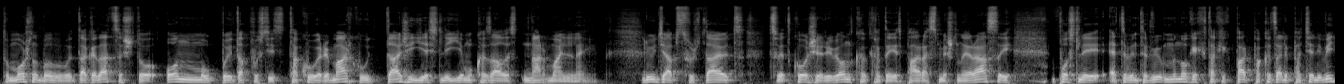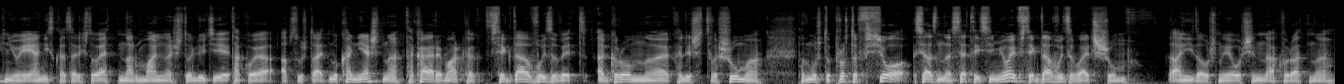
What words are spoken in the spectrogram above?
то можно было бы догадаться, что он мог бы допустить такую ремарку, даже если ему казалось нормальной. Люди обсуждают цвет кожи ребенка, когда есть пара смешной расы. После этого интервью многих таких пар показали по телевидению, и они сказали, что это нормально, что люди такое обсуждают. Ну, конечно, такая ремарка всегда вызовет огромное количество шума, потому что просто все связанное с этой семьей всегда вызывает шум они должны очень аккуратно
